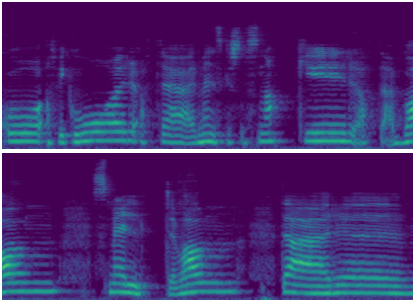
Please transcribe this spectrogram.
går, at, vi går, at det er mennesker som snakker, at det er vann, smeltevann. Det er eh,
